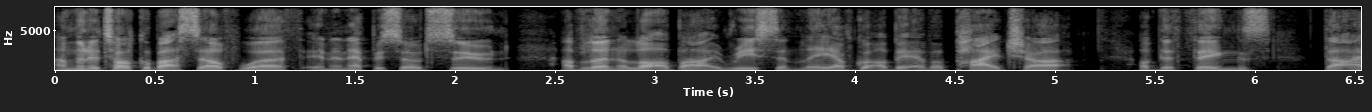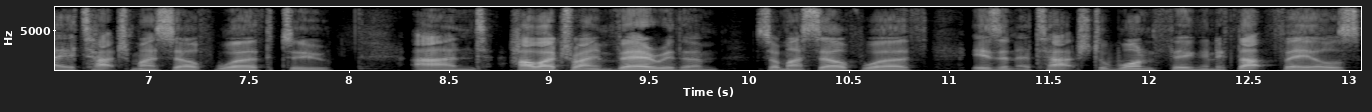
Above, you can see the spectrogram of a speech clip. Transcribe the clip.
I'm going to talk about self worth in an episode soon. I've learned a lot about it recently. I've got a bit of a pie chart of the things that I attach my self worth to and how I try and vary them. So my self worth isn't attached to one thing, and if that fails,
